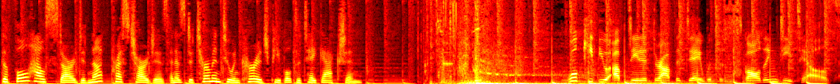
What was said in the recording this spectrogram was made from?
The Full House star did not press charges and is determined to encourage people to take action. We'll keep you updated throughout the day with the scalding details.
